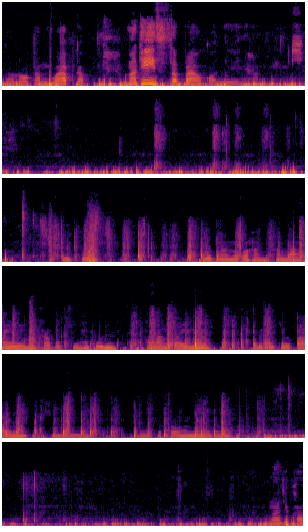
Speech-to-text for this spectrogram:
เดี๋ยวรอกันวาร์ปกลับ มาที่สปาวก่อนเลยนะครับโอเคเกิดมามันก็หันหันหลังให้เลยนะครับ โอเค ให้คุณหันหลังไปนะครับมันก็จะเจอป้ายนะครับโอเคเดี๋ยวจะเข้าห้องนี้กันนะ็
